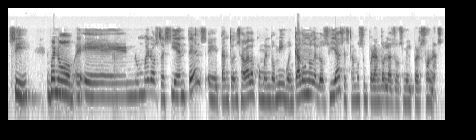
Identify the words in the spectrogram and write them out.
Sí, bueno, eh, en números recientes, eh, tanto en sábado como en domingo, en cada uno de los días estamos superando las dos mil personas.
